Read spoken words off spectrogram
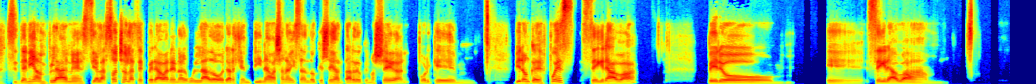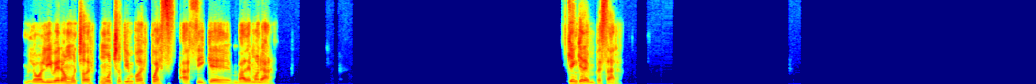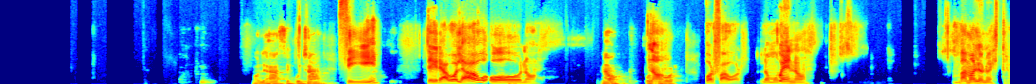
Si tenían planes, si a las 8 las esperaban en algún lado en Argentina, vayan avisando que llegan tarde o que no llegan, porque mm, vieron que después se graba, pero eh, se graba, lo libero mucho, mucho tiempo después, así que va a demorar. ¿Quién quiere empezar? Hola, ¿se escucha? Sí. ¿Te grabo Lau o no? No, por favor. Por favor. Bueno, vamos a lo nuestro.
